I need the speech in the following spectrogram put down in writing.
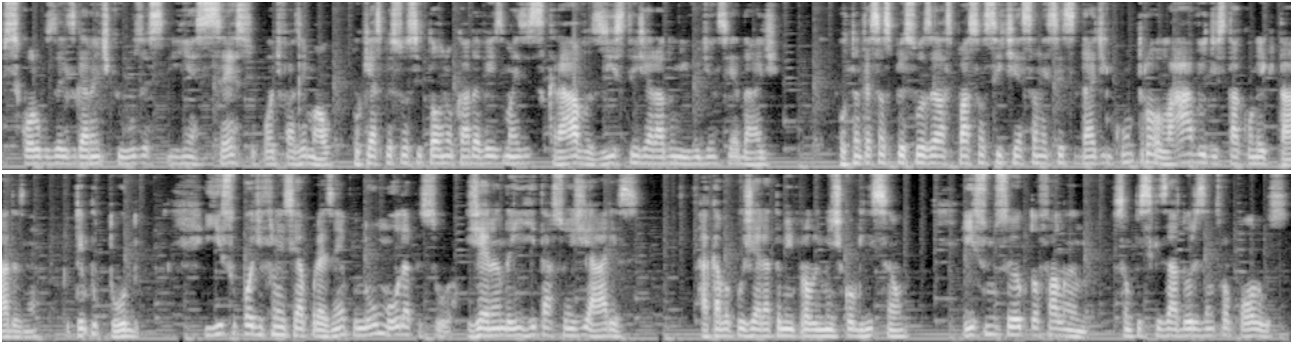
psicólogos eles garantem que o uso em excesso pode fazer mal, porque as pessoas se tornam cada vez mais escravas e isso tem gerado um nível de ansiedade. Portanto, essas pessoas elas passam a sentir essa necessidade incontrolável de estar conectadas, né, o tempo todo. E isso pode influenciar, por exemplo, no humor da pessoa, gerando irritações diárias. Acaba por gerar também problemas de cognição. Isso não sou eu que estou falando, são pesquisadores antropólogos,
